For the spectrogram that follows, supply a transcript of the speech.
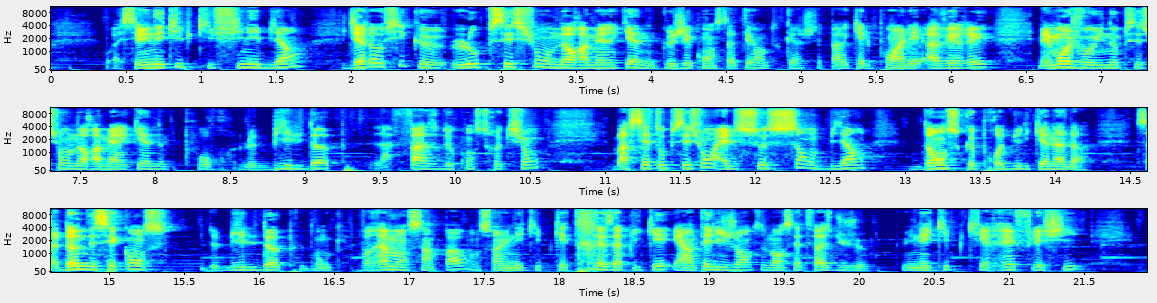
C'est une équipe qui finit bien. Je dirais aussi que l'obsession nord-américaine que j'ai constatée, en tout cas je ne sais pas à quel point elle est avérée, mais moi je vois une obsession nord-américaine pour le build-up, la phase de construction. Bah, cette obsession, elle se sent bien dans ce que produit le Canada. Ça donne des séquences de build-up, donc vraiment sympa. On sent une équipe qui est très appliquée et intelligente dans cette phase du jeu. Une équipe qui réfléchit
